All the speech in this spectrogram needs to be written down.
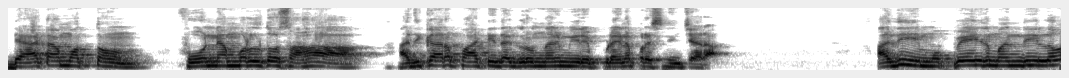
డేటా మొత్తం ఫోన్ నెంబర్లతో సహా అధికార పార్టీ దగ్గర ఉందని మీరు ఎప్పుడైనా ప్రశ్నించారా? అది ముప్పై ఐదు మందిలో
